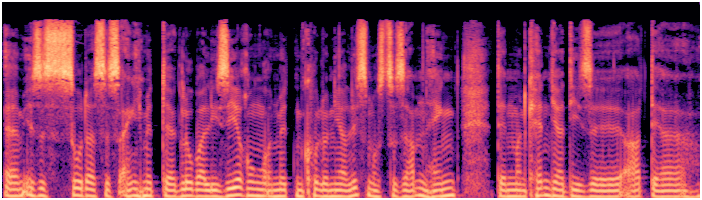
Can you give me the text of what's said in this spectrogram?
ähm, ist es so, dass es eigentlich mit der Globalisierung und mit dem Kolonialismus zusammenhängt. Denn man kennt ja diese Art der,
